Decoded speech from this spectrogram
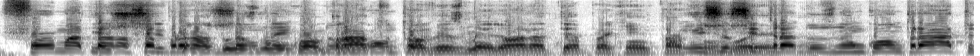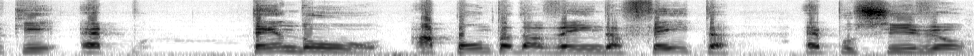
formatar Isso nossa se produção traduz num dentro de um contrato, contrato. talvez melhor até para quem está com Isso se traduz né? num contrato que é tendo a ponta da venda feita, é possível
